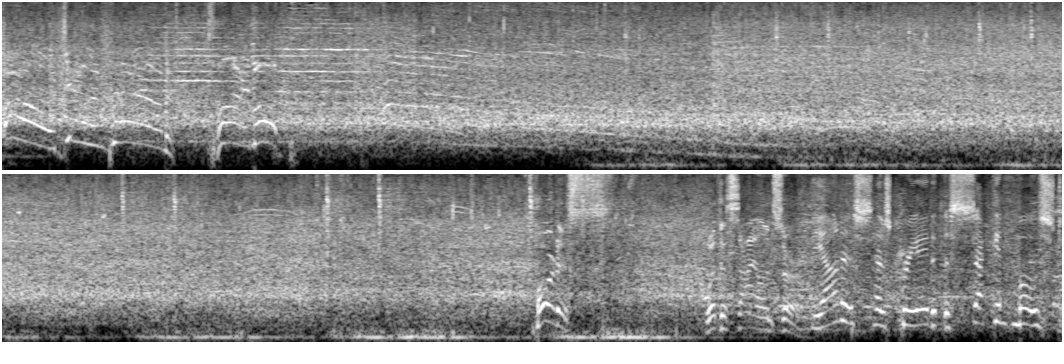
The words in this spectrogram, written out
Oh, Jaylen Brown! Climb up! Portis with the silencer. Giannis has created the second most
